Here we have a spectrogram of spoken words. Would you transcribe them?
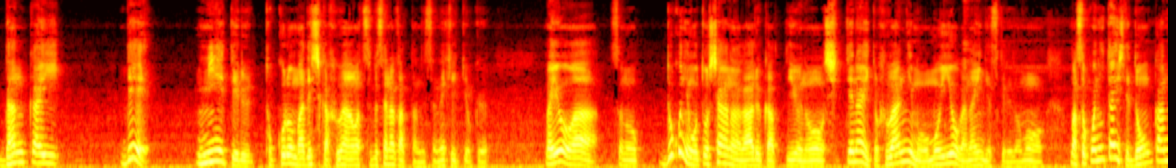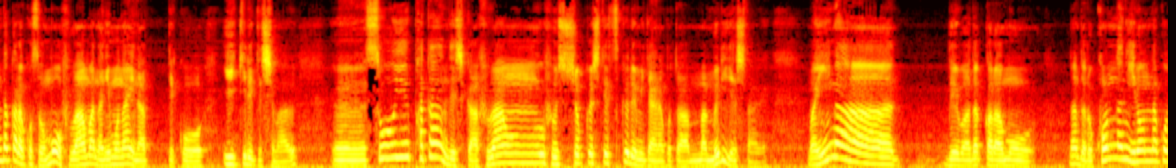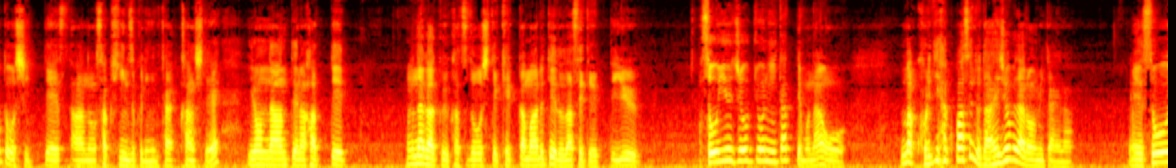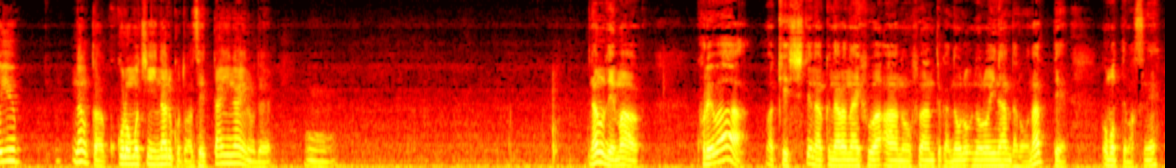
段階で見えてるところまでしか不安は潰せなかったんですよね、結局。まあ、要は、そのどこに落とし穴があるかっていうのを知ってないと不安にも思いようがないんですけれども、まあ、そこに対して鈍感だからこそもう不安は何もないなってこう言い切れてしまう。うんそういうパターンでしか不安を払拭して作るみたいなことは、まあ、無理でしたね。まあ、今ではだからもう、なんだろう、こんなにいろんなことを知って、あの、作品作りに関して、いろんなアンテナ張って、長く活動して結果もある程度出せてっていう、そういう状況に至ってもなお、まあ、これで100%大丈夫だろうみたいな、えー、そういう、なんか心持ちになることは絶対にないので、うん。なのでまあ、これは、まあ、決してなくならない不安、あの、不安というか呪いなんだろうなって思ってますね。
